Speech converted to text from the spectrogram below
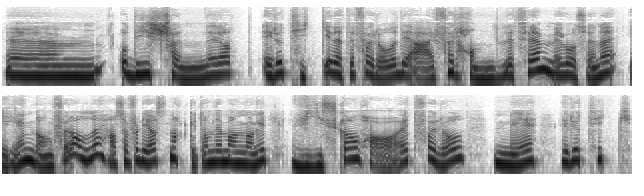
Um, og de skjønner at erotikk i dette forholdet, det er forhandlet frem i gåseøyne én gang for alle. Altså for de har snakket om det mange ganger. Vi skal ha et forhold med erotikk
